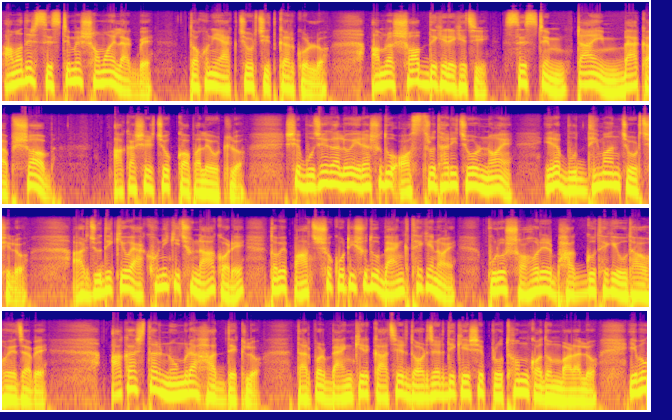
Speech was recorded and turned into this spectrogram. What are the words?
আমাদের সিস্টেমের সময় লাগবে। তখনই একচোর চিৎকার করল। আমরা সব দেখে রেখেছি। সিস্টেম, টাইম, ব্যাকআপ, সব। আকাশের চোখ কপালে উঠল। সে বুঝে গেল, এরা শুধু অস্ত্রধারী চোর নয়, এরা বুদ্ধিমান চোর ছিল। আর যদি কেউ এখনই কিছু না করে, তবে পাঁচশো কোটি শুধু ব্যাংক থেকে নয়, পুরো শহরের ভাগ্য থেকে উধাও হয়ে যাবে। আকাশ তার নোংরা হাত দেখল। তারপর ব্যাংকের কাচের দরজার দিকে এসে প্রথম কদম বাড়ালো এবং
